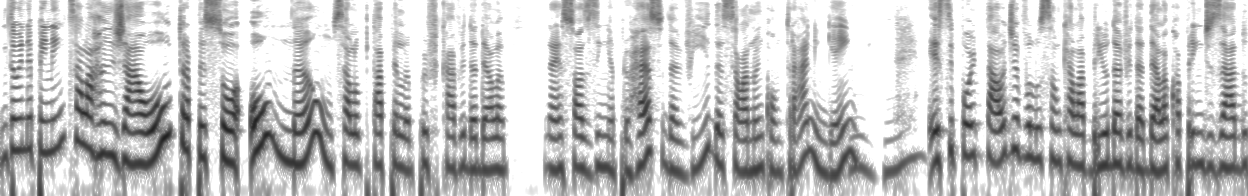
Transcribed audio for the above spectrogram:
Então, independente se ela arranjar outra pessoa ou não, se ela optar pela, por ficar a vida dela né, sozinha para o resto da vida, se ela não encontrar ninguém, uhum. esse portal de evolução que ela abriu da vida dela com o aprendizado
